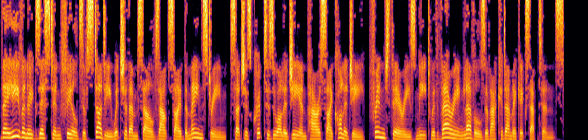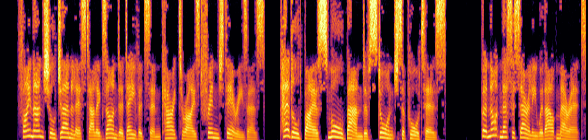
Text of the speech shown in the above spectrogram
They even exist in fields of study which are themselves outside the mainstream, such as cryptozoology and parapsychology. Fringe theories meet with varying levels of academic acceptance. Financial journalist Alexander Davidson characterized fringe theories as peddled by a small band of staunch supporters, but not necessarily without merit.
